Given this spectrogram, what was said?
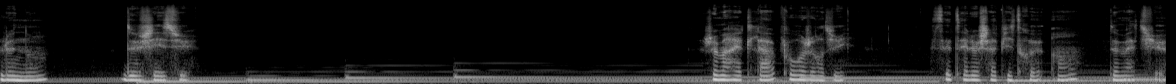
le nom de Jésus. Je m'arrête là pour aujourd'hui. C'était le chapitre 1 de Matthieu.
